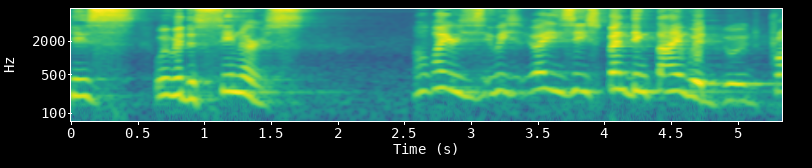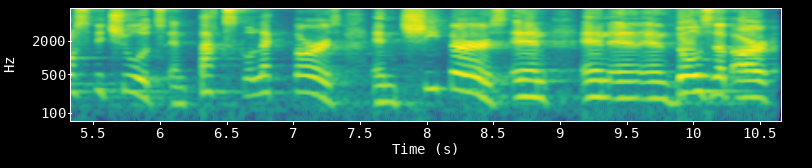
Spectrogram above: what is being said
his, with the sinners. Oh, why is, he, why is he spending time with, with, prostitutes and tax collectors and cheaters and, and, and, and those that are,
